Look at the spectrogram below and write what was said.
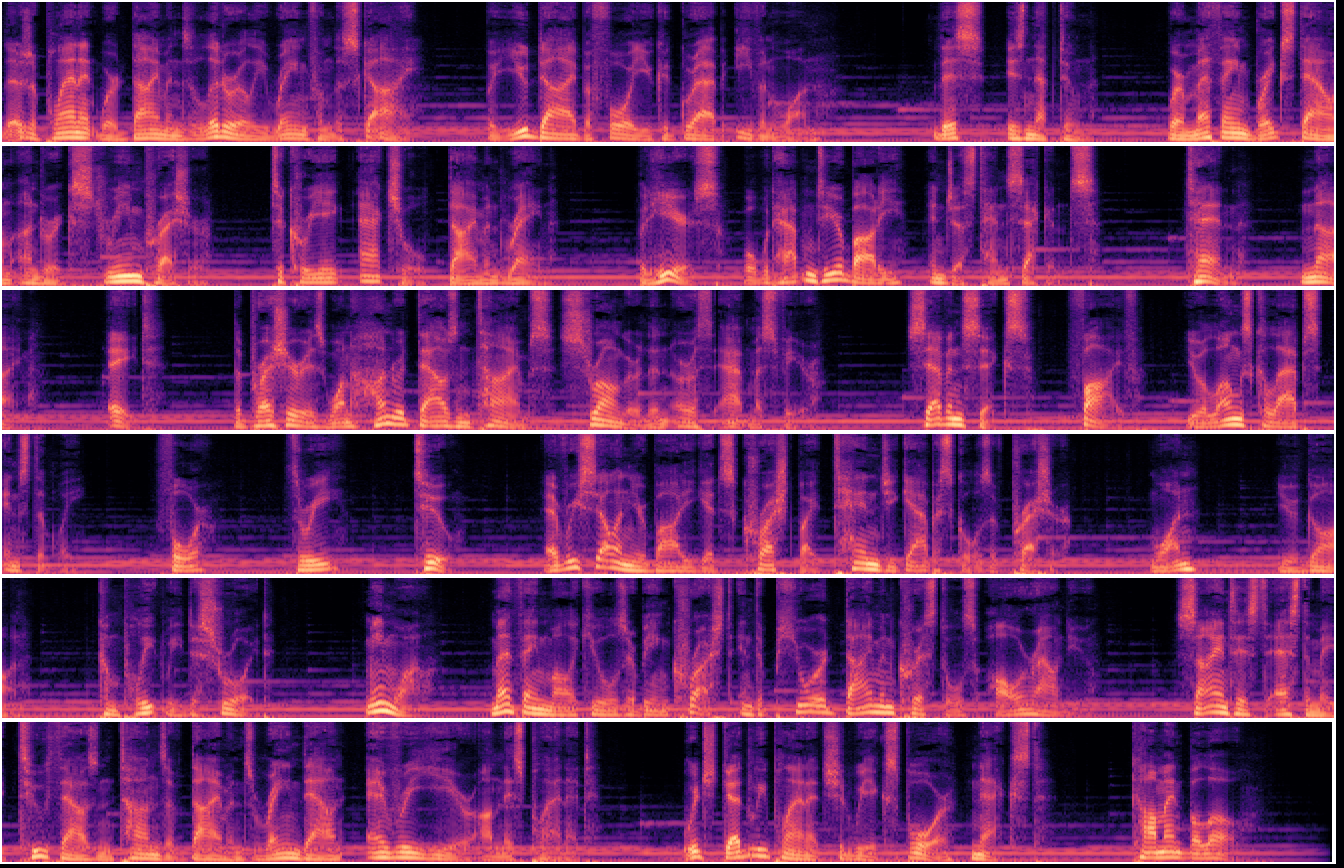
There's a planet where diamonds literally rain from the sky, but you die before you could grab even one. This is Neptune, where methane breaks down under extreme pressure to create actual diamond rain. But here's what would happen to your body in just 10 seconds 10, 9, 8. The pressure is 100,000 times stronger than Earth's atmosphere. 7, 6, 5. Your lungs collapse instantly. 4, 3, 2. Every cell in your body gets crushed by 10 gigapascals of pressure. 1. You're gone. Completely destroyed. Meanwhile, methane molecules are being crushed into pure diamond crystals all around you. Scientists estimate 2,000 tons of diamonds rain down every year on this planet. Which deadly planet should we explore next? Comment below.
